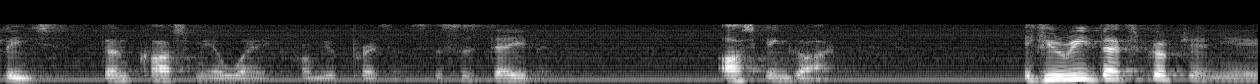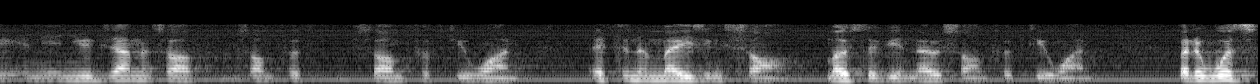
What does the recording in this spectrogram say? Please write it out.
Please don't cast me away from your presence. This is David asking God. If you read that scripture and you, and you examine Psalm, Psalm 51, it's an amazing psalm. Most of you know Psalm 51 but it was,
